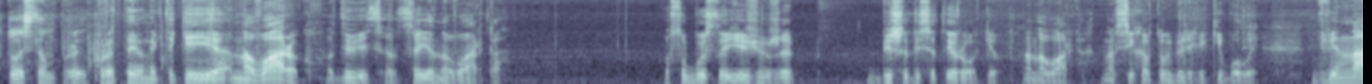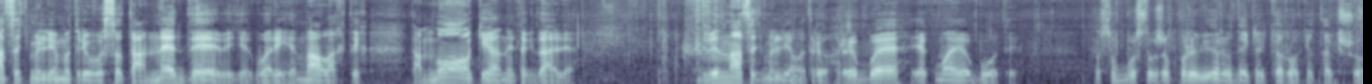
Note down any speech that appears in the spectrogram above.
Хтось там противник такий є наварок. От дивіться, це є наварка. Особисто їжджу вже більше 10 років на наварках, на всіх автомобілях, які були. 12 мм висота, не 9, як в оригіналах тих там Nokia і так далі. 12 мм грибе, як має бути. Особисто вже перевірив декілька років, так що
